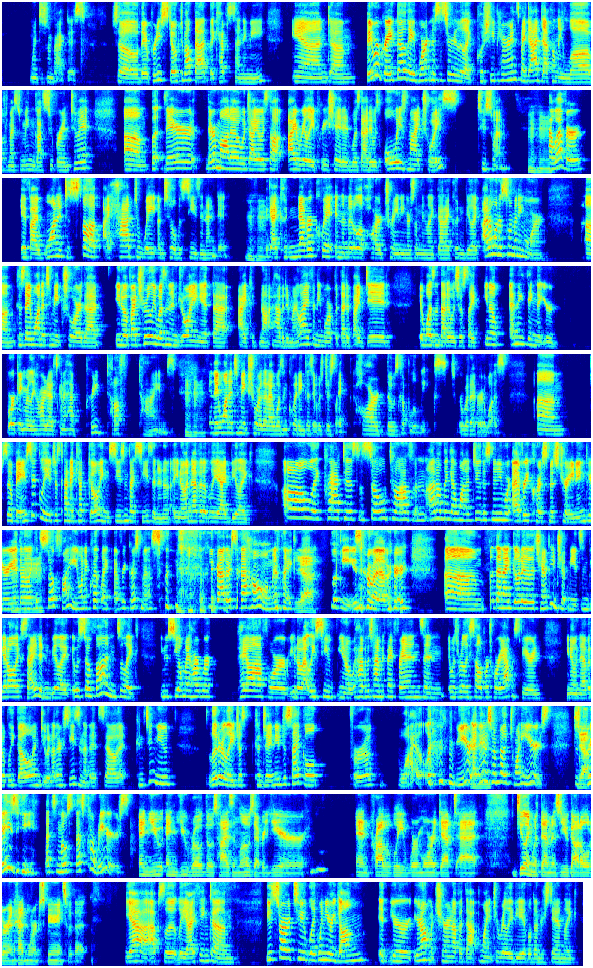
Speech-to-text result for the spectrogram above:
went to swim practice. So they were pretty stoked about that. They kept sending me. And um, they were great though. They weren't necessarily like pushy parents. My dad definitely loved my swimming and got super into it. Um, but their their motto, which I always thought I really appreciated, was that it was always my choice to swim. Mm-hmm. However, if I wanted to stop, I had to wait until the season ended. Mm-hmm. Like I could never quit in the middle of hard training or something like that. I couldn't be like, I don't want to swim anymore because um, they wanted to make sure that you know if i truly wasn't enjoying it that i could not have it in my life anymore but that if i did it wasn't that it was just like you know anything that you're working really hard at is going to have pretty tough times. Mm-hmm. And they wanted to make sure that I wasn't quitting because it was just like hard those couple of weeks or whatever it was. Um, so basically, it just kind of kept going season by season. And, uh, you know, inevitably I'd be like, oh, like practice is so tough. And I don't think I want to do this anymore. Every Christmas training period, mm-hmm. they're like, it's so funny. You want to quit like every Christmas. You'd rather sit at home and like yeah. cookies or whatever. Um, but then I'd go to the championship meets and get all excited and be like, it was so fun to like, you know, see all my hard work pay off or, you know, at least see, you know, have the time with my friends. And it was really celebratory atmosphere and, you know, inevitably go and do another season of it. So it continued, literally just continued to cycle for a while, year. Mm-hmm. I think I mm-hmm. swam for like 20 years. Just yeah. crazy. That's most, that's careers. And you, and you rode those highs and lows every year. Mm-hmm and probably were more adept at dealing with them as you got older and had more experience with it. Yeah, absolutely. I think um you start to like when you're young, it you're you're not mature enough at that point to really be able to understand like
